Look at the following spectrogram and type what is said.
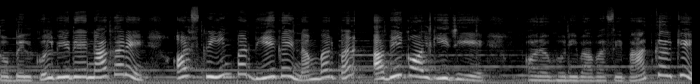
तो बिल्कुल भी देर ना करें और स्क्रीन पर दिए गए नंबर पर अभी कॉल कीजिए और अघोरी बाबा से बात करके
